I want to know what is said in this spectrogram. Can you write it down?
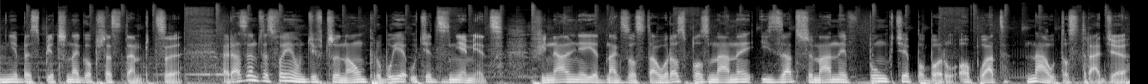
niebezpiecznego przestępcy. Razem ze swoją dziewczyną próbuje uciec z Niemiec. Finalnie jednak został rozpoznany i zatrzymany w punkcie poboru opłat na autostradzie.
